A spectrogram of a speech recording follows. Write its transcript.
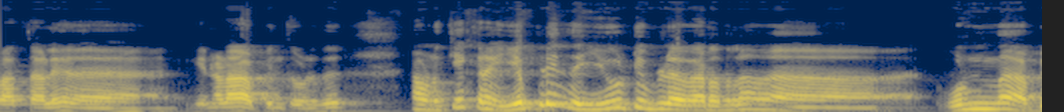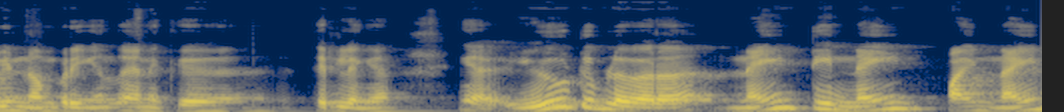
பார்த்தாலே என்னடா அப்படின்னு தோணுது. நான் உனக்கு கேட்குறேன் எப்படி இந்த யூடியூப்பில் வர்றதெல்லாம் உண்மை அப்படின்னு நம்புறீங்கன்னு தான் எனக்கு தெரியலங்க. ஏங்க, யூடியூப்பில் வர ninety nine point nine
